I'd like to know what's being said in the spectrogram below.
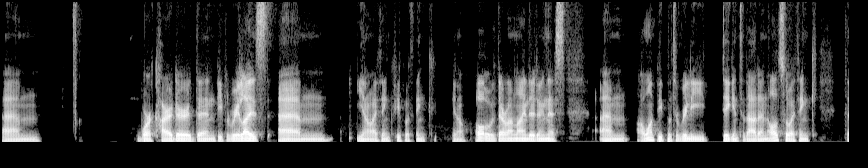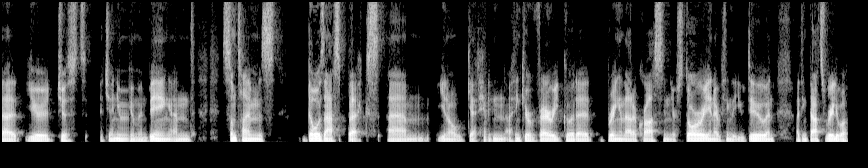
um, work harder than people realize. Um, you know, I think people think, you know, oh, they're online, they're doing this. Um, I want people to really dig into that. And also, I think that you're just a genuine human being. And sometimes those aspects um, you know get hidden. I think you're very good at bringing that across in your story and everything that you do and i think that's really what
